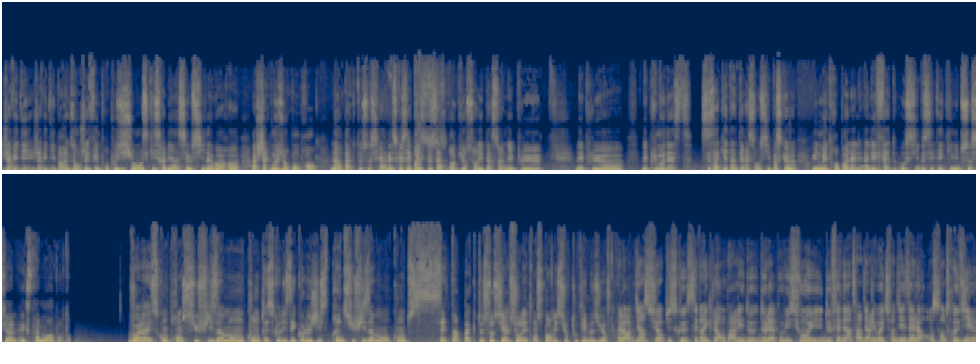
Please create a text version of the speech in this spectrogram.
J'avais dit, j'avais dit, par exemple, j'avais fait une proposition. Ce qui serait bien, c'est aussi d'avoir, euh, à chaque mesure qu'on prend, l'impact social. Mais ce que c'est Qu'est-ce que ça procure sur les personnes les plus, les plus, euh, les plus modestes? C'est ça qui est intéressant aussi, parce que une métropole, elle, elle est faite aussi de cet équilibre social extrêmement important. Voilà, est-ce qu'on prend suffisamment en compte, est-ce que les écologistes prennent suffisamment en compte cet impact social sur les transports, mais sur toutes les mesures? Alors bien sûr, puisque c'est vrai que là on parlait de, la pollution et de fait d'interdire les voitures diesel en centre-ville,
